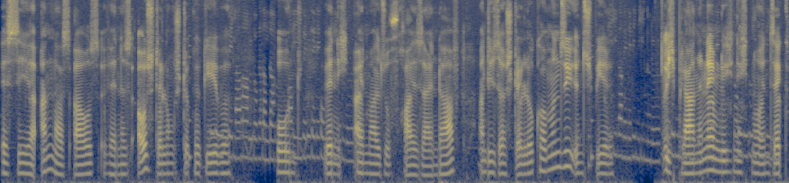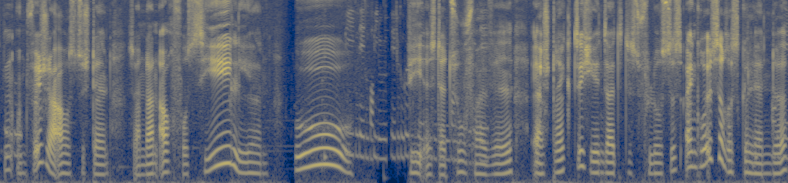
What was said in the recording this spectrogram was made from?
Es sehe anders aus, wenn es Ausstellungsstücke gäbe. Und, wenn ich einmal so frei sein darf, an dieser Stelle kommen Sie ins Spiel. Ich plane nämlich nicht nur Insekten und Fische auszustellen, sondern auch Fossilien. Uh, wie es der Zufall will, erstreckt sich jenseits des Flusses ein größeres Gelände,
